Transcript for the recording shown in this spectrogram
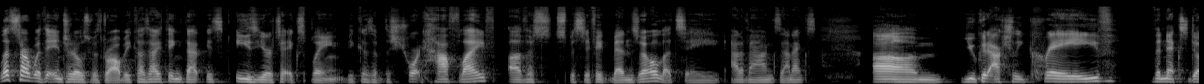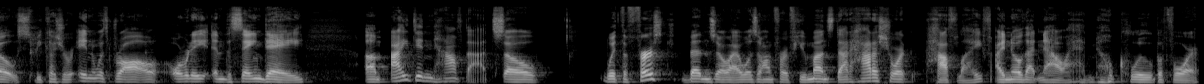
Let's start with the interdose withdrawal because I think that is easier to explain because of the short half life of a specific benzo, let's say Ativan, Xanax. Um, you could actually crave the next dose because you're in withdrawal already in the same day. Um, I didn't have that. So with the first benzo I was on for a few months, that had a short half life. I know that now. I had no clue before.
